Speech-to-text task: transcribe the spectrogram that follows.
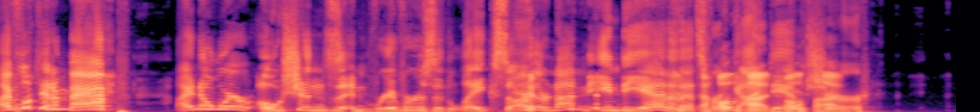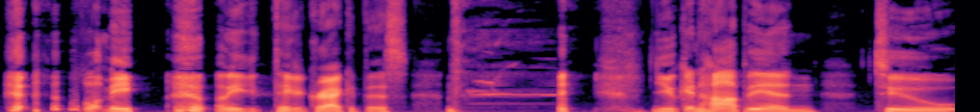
I've looked at a map. I know where oceans and rivers and lakes are. They're not in Indiana. That's for Hold on, goddamn on. sure. let me let me take a crack at this. you can hop in to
